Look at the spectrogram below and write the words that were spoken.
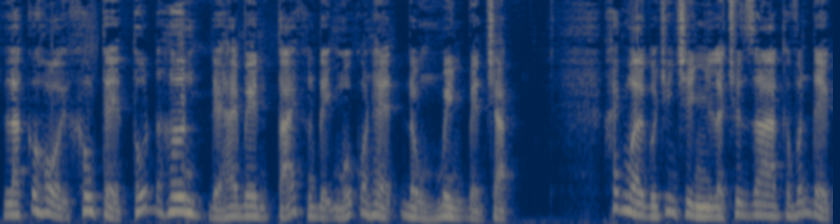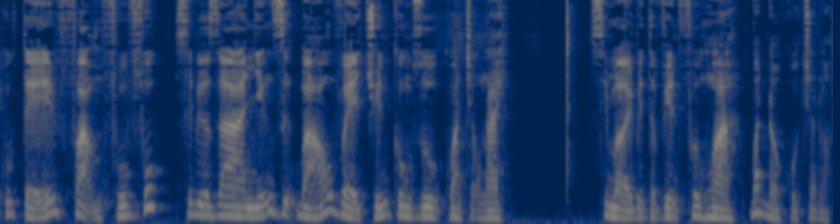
là cơ hội không thể tốt hơn để hai bên tái khẳng định mối quan hệ đồng minh bền chặt. Khách mời của chương trình là chuyên gia các vấn đề quốc tế Phạm Phú Phúc sẽ đưa ra những dự báo về chuyến công du quan trọng này. Xin mời biên tập viên Phương Hoa bắt đầu cuộc trao đổi.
